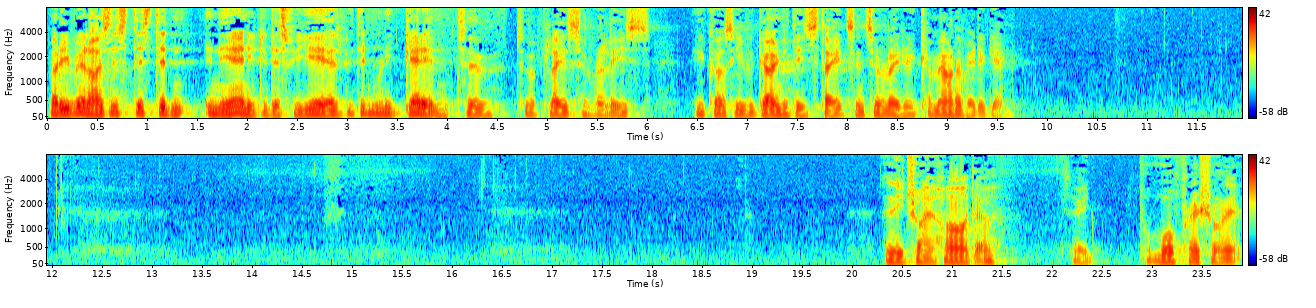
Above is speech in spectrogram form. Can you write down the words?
But he realized this, this didn't, in the end, he did this for years, but it didn't really get him to, to a place of release because he would go into these states and sooner or later he'd come out of it again. And he'd try harder, so he'd put more pressure on it,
